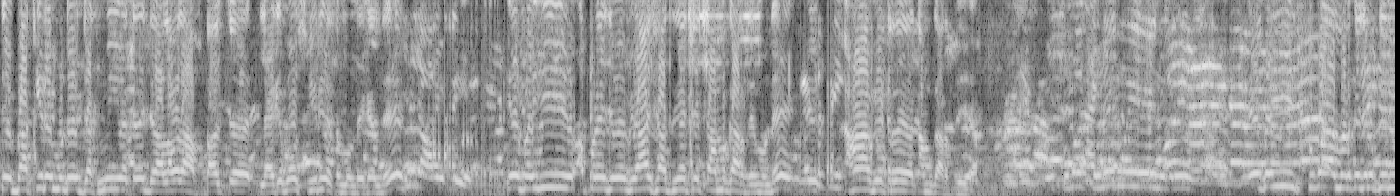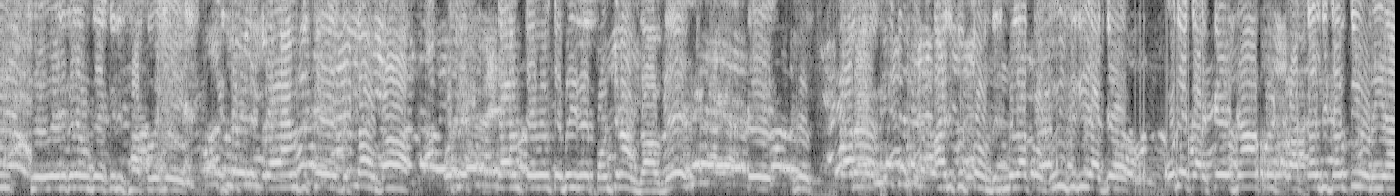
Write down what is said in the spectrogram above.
ਤੇ ਬਾਕੀ ਦੇ ਮੁੰਡੇ ਜ਼ਖਮੀ ਆ ਕਹਿੰਦੇ ਜਲਾਲਾਬਾਦ ਹਸਪਤਾਲ ਚ ਲੈ ਕੇ ਬਹੁਤ ਸੀਰੀਅਸ ਮੁੰਡੇ ਕਹਿੰਦੇ। ਇਹ ਬਾਈ ਜੀ ਆਪਣੇ ਜਿਵੇਂ ਵਿਆਹ ਸ਼ਾਦੀਆਂ 'ਚ ਕੰਮ ਕਰਦੇ ਮੁੰਡੇ ਹਾਂ ਵੇਟਰ ਦਾ ਕੰਮ ਕਰਦੇ ਆ। ਸੁਬਹ ਕਿੰਨੇ ਵਜੇ ਸਵੇਰ ਮਨ ਕੇ ਜਦੋਂ ਕਿਹੜੀ 6 ਵਜੇ ਨਿਕਲੇ ਹੁੰਦੇ ਆ ਕਿਹੜੀ 7 ਵਜੇ ਕਿਤੇ ਟਾਈਮ ਕਿਤੇ ਦਿੱਤਾ ਹੁੰਦਾ ਉੱਥੇ ਟਾਈਮ ਟੇਬਲ ਤੇ ਇਹਨੇ ਪਹੁੰਚਣਾ ਹੁੰਦਾ ਆਪਦੇ ਤੇ ਪਰ ਅੱਜ ਕੋਈ ਧੁੰਦ ਮਿਲਾ ਧੁੰਦ ਵੀ ਸੀਗੀ ਅੱਜ ਉਹਦੇ ਕਰਕੇ ਜਾਂ ਕੋਈ ਟਰੱਕਾਂ ਦੀ ਗਲਤੀ ਹੋਣੀ ਆ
